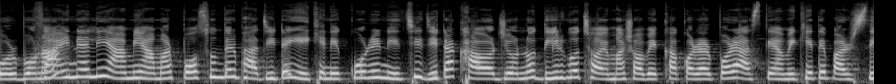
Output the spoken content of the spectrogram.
করব না। ফাইনালি আমি আমার পছন্দের ভাজিটাই এখানে করে নিচ্ছি, যেটা খাওয়ার জন্য দীর্ঘ ছয় মাস অপেক্ষা করার পরে আজকে আমি খেতে পারছি।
